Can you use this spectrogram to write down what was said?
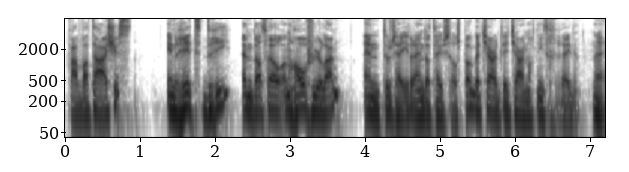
qua wattages. In rit 3. En dat wel een half uur lang. En toen zei iedereen dat heeft zelfs Pogacar dit jaar nog niet gereden. Nee.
